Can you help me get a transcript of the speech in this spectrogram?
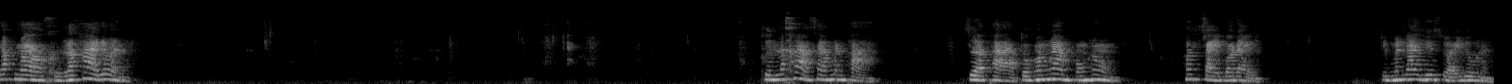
จักหน่อยขึ้นราคาด้วยมันขึ้นราคาสร้างมันผ่า เสื้อผ้าตัวงามๆของห้องห้องใส่บ่ได้ถึงมันได้สวยๆอยู่น่ะ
